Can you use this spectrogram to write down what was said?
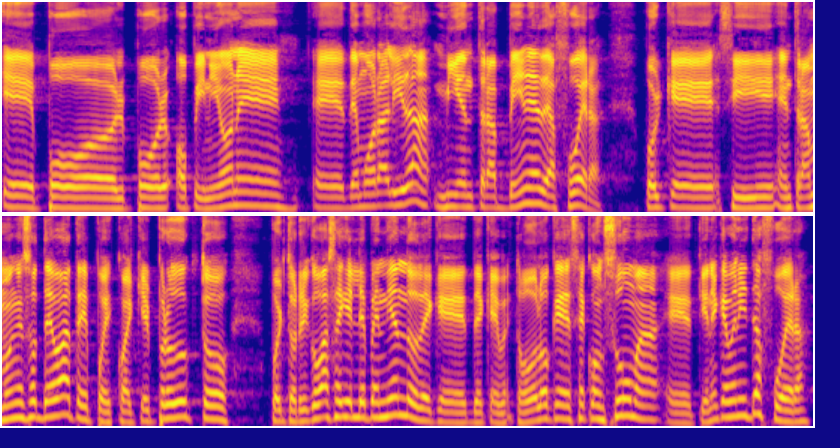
eh, por, por opiniones eh, de moralidad mientras viene de afuera. Porque si entramos en esos debates, pues cualquier producto, Puerto Rico va a seguir dependiendo de que, de que todo lo que se consuma eh, tiene que venir de afuera.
